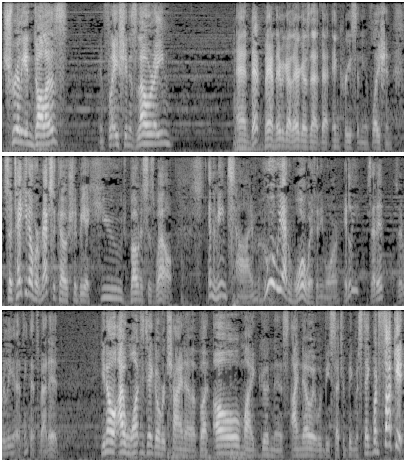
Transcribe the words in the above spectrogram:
trillion dollars. Inflation is lowering. And that, bam, there we go. There goes that, that increase in the inflation. So taking over Mexico should be a huge bonus as well. In the meantime, who are we at war with anymore? Italy? Is that it? Is that really it? I think that's about it. You know, I want to take over China, but oh my goodness, I know it would be such a big mistake, but fuck it!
